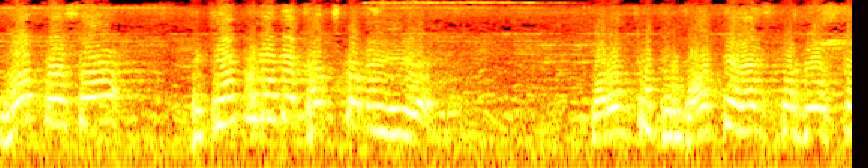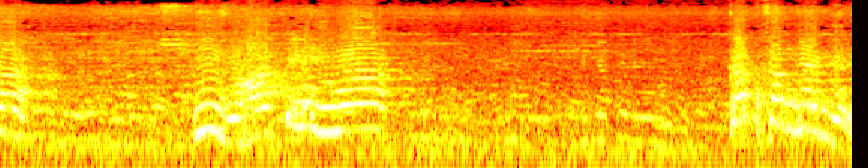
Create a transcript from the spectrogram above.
वो पैसा विज्ञापनों में खर्च कर रही है परंतु दुर्भाग्य है इस प्रदेश का कि वहाँ के युवा कब समझेंगे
